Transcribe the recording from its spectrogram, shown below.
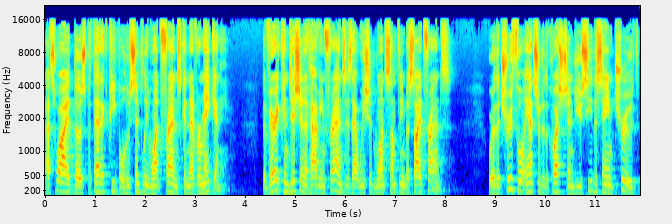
That's why those pathetic people who simply want friends can never make any. The very condition of having friends is that we should want something beside friends. Where the truthful answer to the question, Do you see the same truth?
